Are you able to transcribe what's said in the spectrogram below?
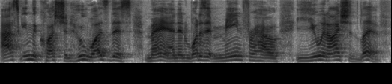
asking the question, who was this man, and what does it mean for how you and I should live?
